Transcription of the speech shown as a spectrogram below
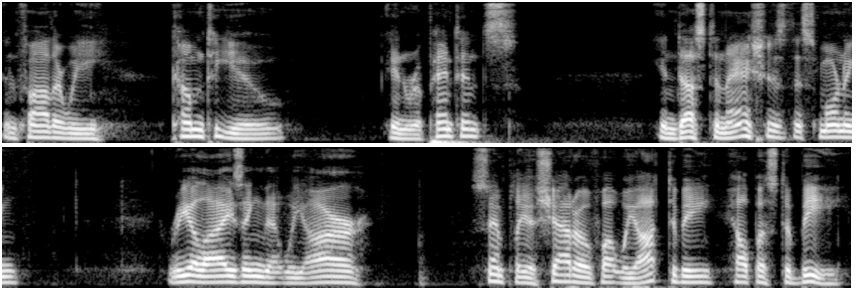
And Father, we come to you in repentance, in dust and ashes this morning realizing that we are simply a shadow of what we ought to be, help us to be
